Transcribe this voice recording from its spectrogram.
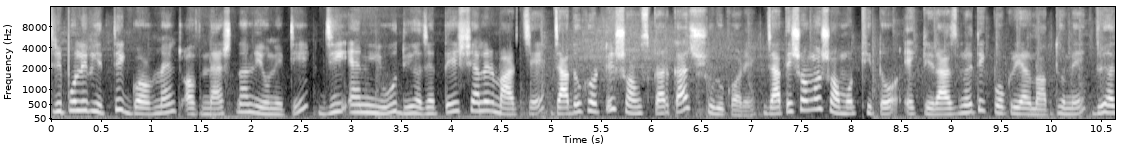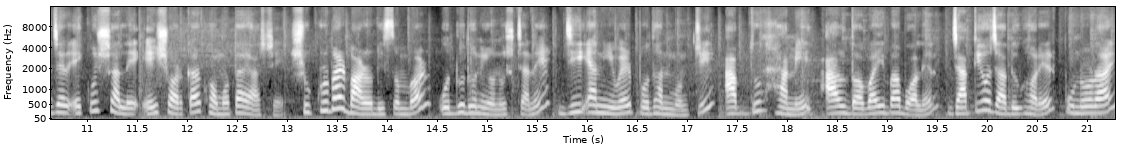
ত্রিপলি ভিত্তিক government of national unity, GNU, দুই হাজার তেইশ সালের মার্চে জাদুঘরটির সংস্কার কাজ শুরু করে। জাতিসংঘ সমর্থিত একটি রাজনৈতিক প্রক্রিয়ার মাধ্যমে দুই হাজার একুশ সালে এই সরকার ক্ষমতায় আসে। শুক্রবার বারো ডিসেম্বর উদ্বোধনী অনুষ্ঠানে জিএনইউ এর প্রধানমন্ত্রী আব্দুল হামিদ আল দবাইবা বলেন, জাতীয় জাদুঘরের পুনরায়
